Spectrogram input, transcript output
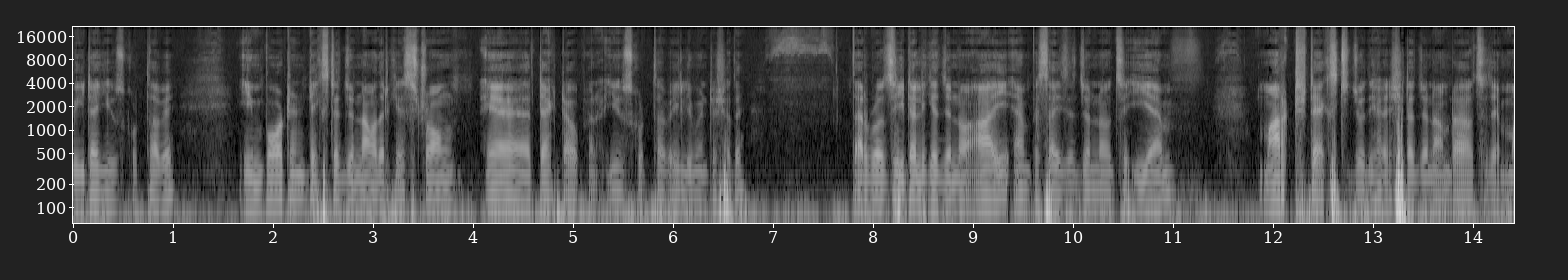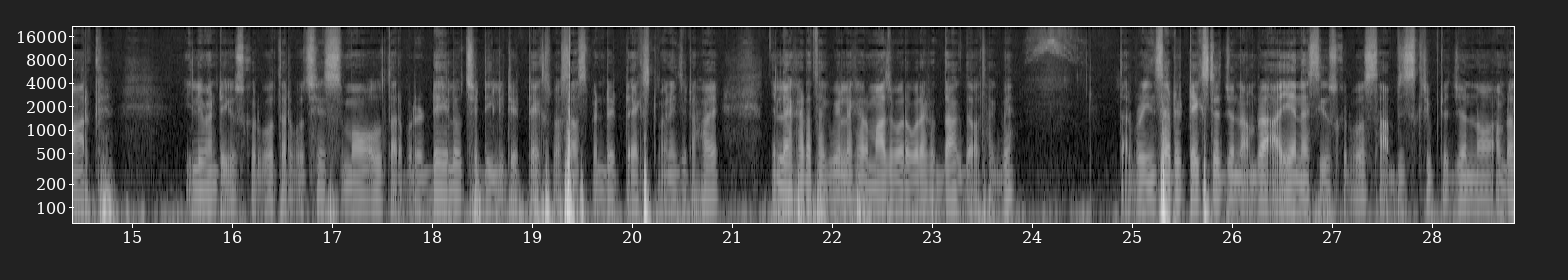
বি ট্যাগ ইউজ করতে হবে। ইম্পর্টেন্ট টেক্সটের জন্য আমাদেরকে স্ট্রং ট্যাগটা ওপেন ইউজ করতে হবে এলিমেন্টের সাথে। তারপর হচ্ছে ইটালিকের জন্য আই এম্পাসাইজের জন্য হচ্ছে ইএম মার্কড টেক্সট যদি হয়, সেটার জন্য আমরা হচ্ছে যে মার্ক ইলেভেনটা ইউজ করব। তারপর হচ্ছে স্মল তারপরে ডেল হচ্ছে ডিলিটেড টেক্সট বা সাসপেন্ডেড টেক্সট মানে যেটা হয় লেখাটা থাকবে, লেখার মাঝ বরাবর একটা দাগ দেওয়া থাকবে। তারপর ইনসার্টেড টেক্সটের জন্য আমরা আইএনএস ইউজ করব সাবস্ক্রিপ্টের জন্য আমরা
